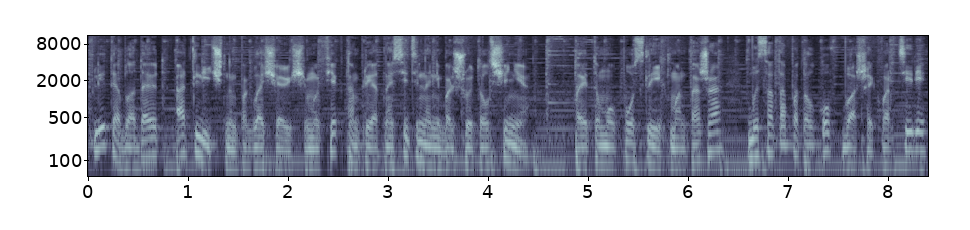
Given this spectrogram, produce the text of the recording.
плиты обладают отличным поглощающим эффектом при относительно небольшой толщине, Поэтому после их монтажа высота потолков в вашей квартире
